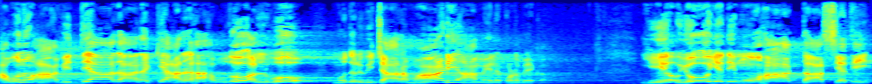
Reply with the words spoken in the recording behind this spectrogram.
ಅವನು ಆ ವಿದ್ಯಾದಾನಕ್ಕೆ ಅರ್ಹ ಹೌದೋ ಅಲ್ವೋ ಮೊದಲು ವಿಚಾರ ಮಾಡಿ ಆಮೇಲೆ ಕೊಡಬೇಕು. ಯೋ ಯದಿ ಮೋಹಾತ್ ದಾಸ್ಯತಿ.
